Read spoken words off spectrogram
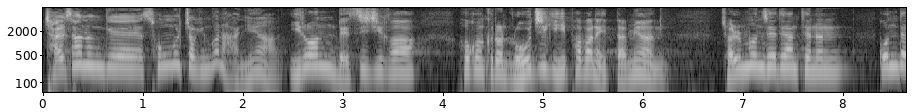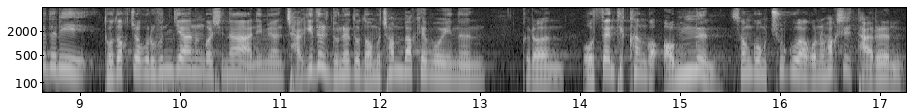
잘 사는 게 속물적인 건 아니야. 이런 메시지가 혹은 그런 로직이 힙합 안에 있다면 젊은 세대한테는 꼰대들이 도덕적으로 훈계하는 것이나 아니면 자기들 눈에도 너무 천박해 보이는 그런 오센틱한 거 없는 성공 추구하고는 확실히 다른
